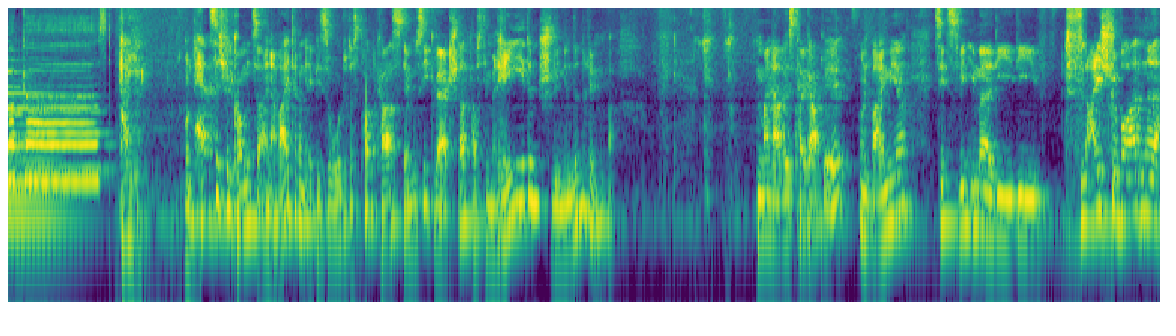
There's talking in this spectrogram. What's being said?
Podcast. Hi und herzlich willkommen zu einer weiteren Episode des Podcasts der Musikwerkstatt aus dem Reden schwingenden Rimbach. Mein Name ist Kai Gabriel und bei mir sitzt wie immer die, die fleischgewordene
